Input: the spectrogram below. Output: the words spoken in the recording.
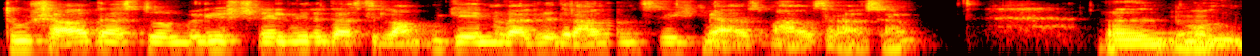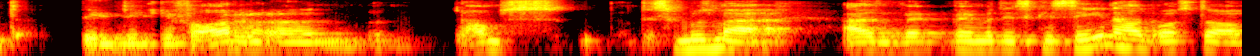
Du schau, dass du möglichst schnell wieder, dass die Lampen gehen, weil wir trauen uns nicht mehr aus dem Haus raus. Mhm. Und die, die Gefahr, das muss man also wenn, man das gesehen hat, was da,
